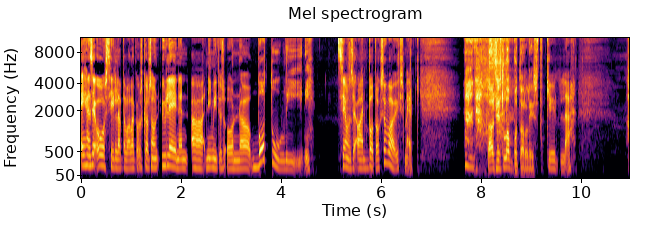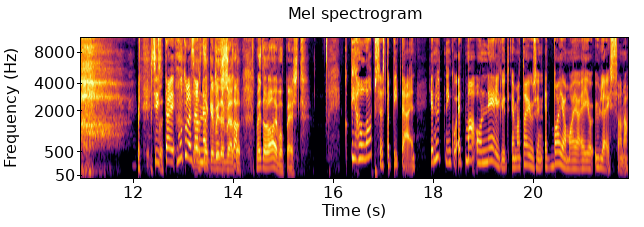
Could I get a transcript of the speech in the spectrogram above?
Eihän se ole sillä tavalla, koska se on yleinen äh, nimitys on äh, botuliini. Se on se aina, botox on vain yksi merkki. Tämä on siis loputon lista. Kyllä. siis tai, mulla tulee sellainen näkee, miten tuska. meitä on, meitä on aivopesty. ihan lapsesta pitäen. Ja nyt niin kuin, että mä oon 40 ja mä tajusin, että bajamaja ei ole yleissana.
